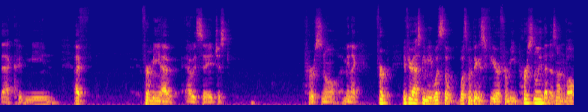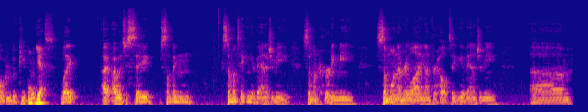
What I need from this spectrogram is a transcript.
that could mean I. For me, I I would say just personal. I mean, like for if you're asking me what's the what's my biggest fear for me personally, that does not involve a group of people. Yes. like I, I would just say something someone taking advantage of me someone hurting me someone i'm relying on for help taking advantage of me um,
